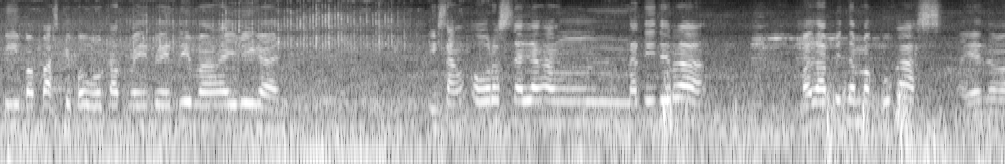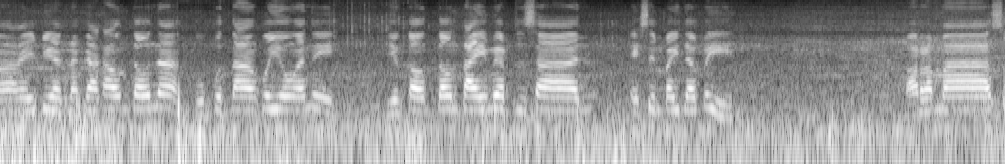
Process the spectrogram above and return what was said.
FIBA Basketball World Cup 2023 mga kaibigan. Isang oras na lang ang natitira. Malapit na magbukas. Ayan na mga kaibigan, nagka-countdown na. Pupuntahan ko yung ano eh, yung countdown timer dun sa SM by the Bay. eh. Para mas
